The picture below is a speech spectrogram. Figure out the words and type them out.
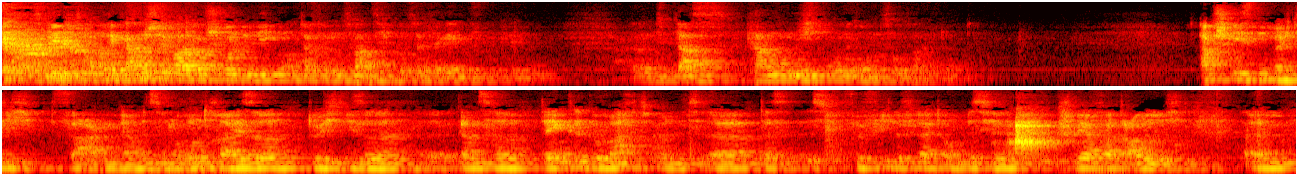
Es gibt amerikanische Waldorfschulen, die liegen unter 25 Prozent der geimpften Kinder. Und das kann nicht ohne Grund so sein. Abschließend möchte ich sagen, wir haben jetzt so eine Rundreise durch diese ganze Denke gemacht und äh, das ist für viele vielleicht auch ein bisschen schwer verdaulich. Ähm,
